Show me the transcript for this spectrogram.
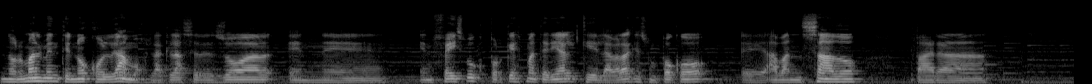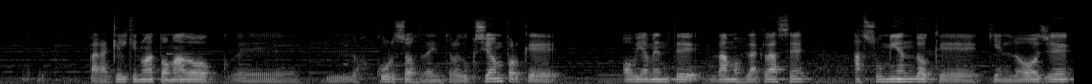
normalmente no colgamos la clase de Zohar en, eh, en Facebook porque es material que la verdad que es un poco eh, avanzado para, para aquel que no ha tomado eh, los cursos de introducción porque obviamente damos la clase asumiendo que quien lo oye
